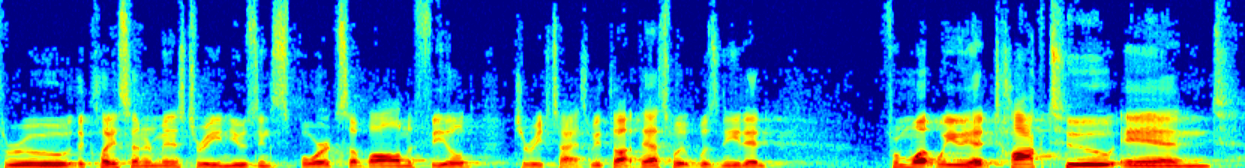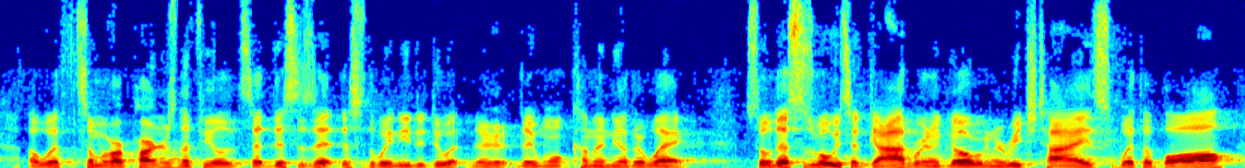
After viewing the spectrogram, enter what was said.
through the Clay Center ministry and using sports, a ball in the field, to reach Thais. We thought that's what was needed. From what we had talked to and uh, with some of our partners in the field said, This is it. This is the way you need to do it. They're, they will not come any other way. So, this is what we said God, we're going to go, we're going to reach Thais with a ball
